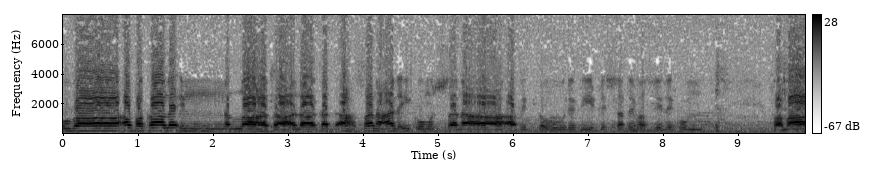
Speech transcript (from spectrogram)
قباء فقال إن الله تعالى قد أحصن عليكم السناء في الطهور في قصة مسجدكم فما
